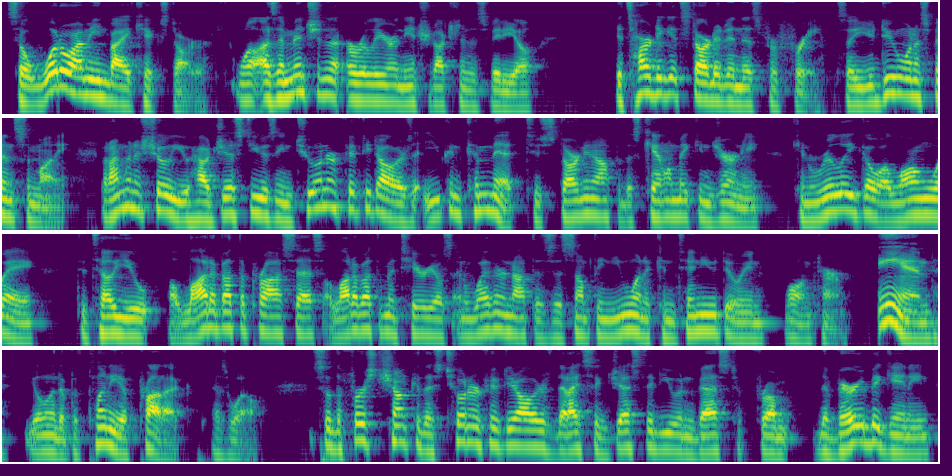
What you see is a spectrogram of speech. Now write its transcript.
So what do I mean by a Kickstarter? Well, as I mentioned earlier in the introduction of this video, it's hard to get started in this for free, so you do want to spend some money. But I'm going to show you how just using $250 that you can commit to starting off with this candle making journey can really go a long way to tell you a lot about the process, a lot about the materials, and whether or not this is something you want to continue doing long term. And you'll end up with plenty of product as well. So the first chunk of this $250 that I suggested you invest from the very beginning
